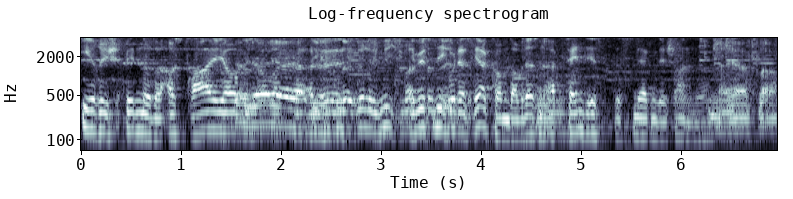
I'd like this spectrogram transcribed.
irisch bin oder Australier oder ja, sowas. Ja, ja, die wissen natürlich nicht, was Die wissen nicht, wo das herkommt, aber dass ein Akzent ist, das merken die schon. Ne? Naja, klar.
